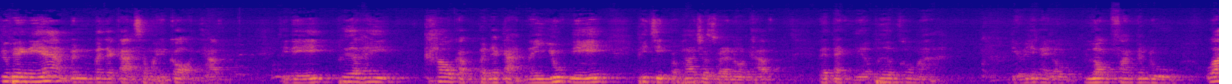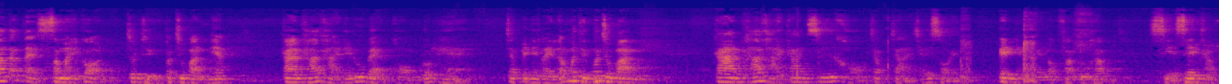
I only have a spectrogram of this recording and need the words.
คือเพลงนี้เป็นบรรยากาศสมัยก่อนครับ ทีนี้เพื่อให้เข้ากับบรรยากาศในยุคนี้พี่จิตรประภาสชนสรนนท์ครับได้แต่งเนื้อเพิ่มเข้ามา เดี๋ยวยังไงเราลองฟังกันดู ว่าตั้งแต่สมัยก่อนจนถึงปัจจุบันเนี้ยการค้าขายในรูปแบบของรถแห่จะเป็นยังไงแล้วมาถึงปัจจุบัน การค้าขายการซื้อของจับจ่ายใช้สอยเนี่ยเป็นอย่างไรลองฟังดูครับ เสียเส้นครับ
